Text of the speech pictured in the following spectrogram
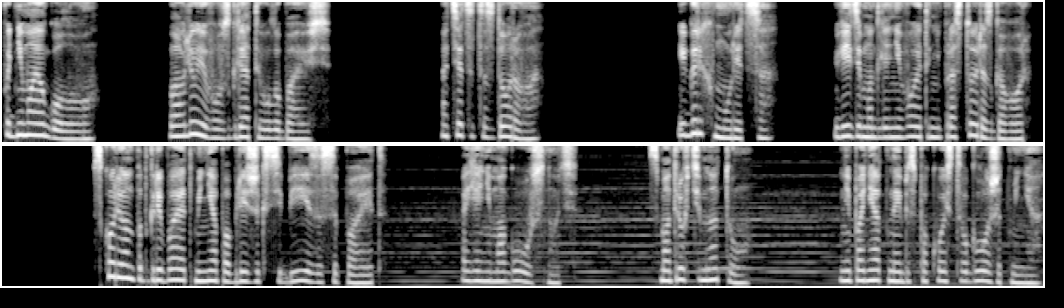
Поднимаю голову. Ловлю его взгляд и улыбаюсь. Отец, это здорово. Игорь хмурится. Видимо, для него это непростой разговор. Вскоре он подгребает меня поближе к себе и засыпает. А я не могу уснуть. Смотрю в темноту. Непонятное беспокойство гложет меня.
